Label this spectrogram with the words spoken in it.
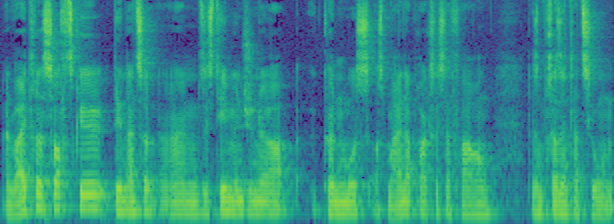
Ein weiterer Soft Skill, den ein Systemingenieur können muss, aus meiner Praxiserfahrung, das sind Präsentationen.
